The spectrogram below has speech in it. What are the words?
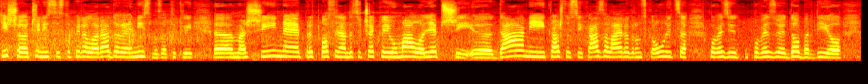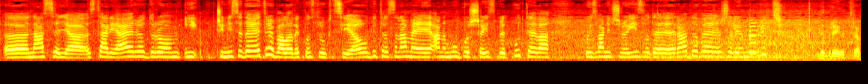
kiša, čini se, stopirala radove, nismo zatekli mašine, pretpostavljam da se čekaju malo ljepši dani, i kao što si kazala, aerodromska ulica povezuje dobar dio naselja stari aerodrom i čini se da je trebala rekonstrukcija. Ovog jutra sa nama je Ana Mugoša ispred puteva, koji zvanično izvode radove. Želim vam dobro jutro. Dobro jutro.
